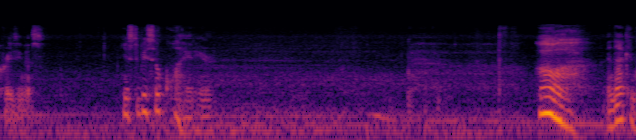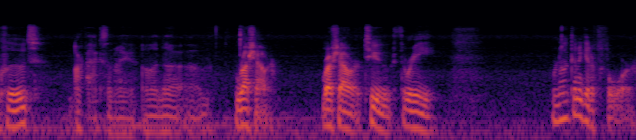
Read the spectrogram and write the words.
craziness. Used to be so quiet here. and that concludes our packs on, on uh, um, Rush Hour. Rush Hour 2, 3. We're not going to get a 4.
